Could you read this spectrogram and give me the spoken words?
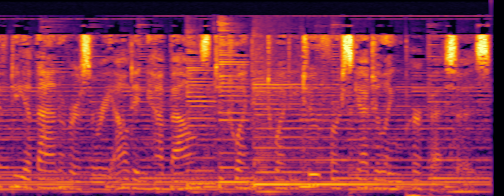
50th anniversary outing have bounced to 2022 for scheduling purposes.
